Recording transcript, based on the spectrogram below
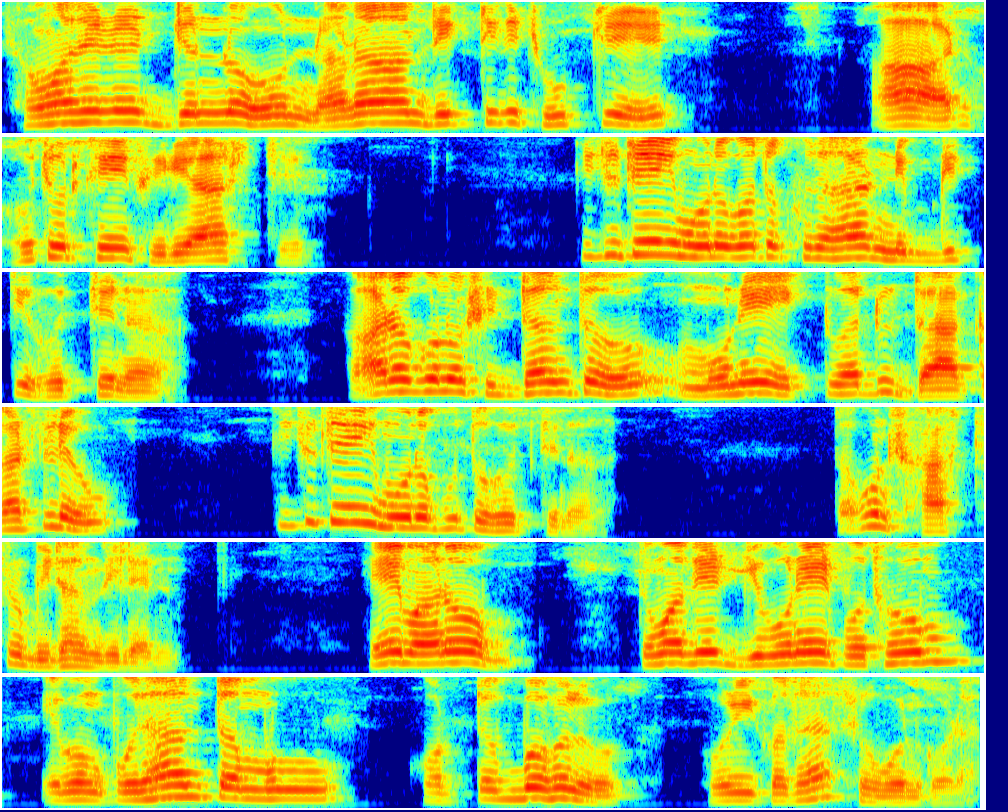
সমাধানের জন্য নানান দিক থেকে ছুটছে আর হোঁচট খেয়ে ফিরে আসছে। কিছুতেই মনোগত ক্ষুধার নিবৃত্তি হচ্ছে না। কারও কোনো সিদ্ধান্ত মনে একটু আধটু দাগ কাটলেও কিছুতেই মনোপুত হচ্ছে না। তখন শাস্ত্র বিধান দিলেন, হে মানব, তোমাদের জীবনের প্রথম এবং প্রধানতম কর্তব্য হল হরিকথা শ্রবণ করা,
